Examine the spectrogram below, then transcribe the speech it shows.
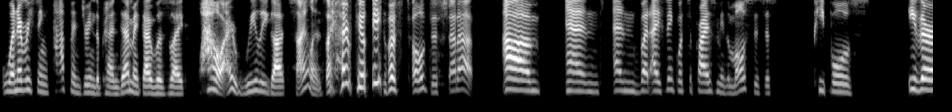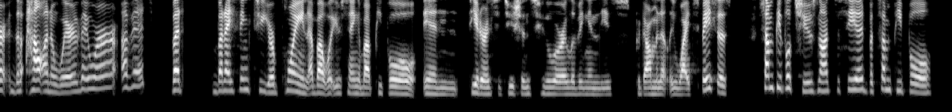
when everything happened during the pandemic, I was like, wow, I really got silence. Like I really was told to shut up. Um, and, and, but I think what surprised me the most is just people's either the, how unaware they were of it, but I think to your point about what you're saying about people in theater institutions who are living in these predominantly white spaces, some people choose not to see it, but some people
